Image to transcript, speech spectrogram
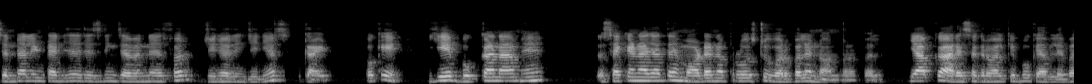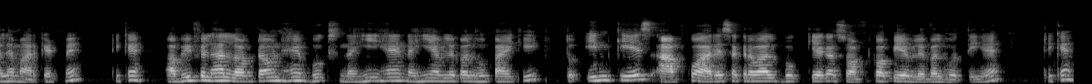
general intelligence reasoning awareness for junior engineers guide okay ये बुक का नाम है। तो सेकंड आ जाता है modern approach to verbal and non verbal ये आपका आर एस अग्रवाल की बुक अवेलेबल है मार्केट में, ठीक है? अभी फ़िलहाल लॉकडाउन है बुक्स नहीं है, नहीं अवेलेबल हो पाएगी। तो इन केस आपको आर एस अग्रवाल बुक की अगर सॉफ्ट कॉपी अवेलेबल होती है, ठीक है?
